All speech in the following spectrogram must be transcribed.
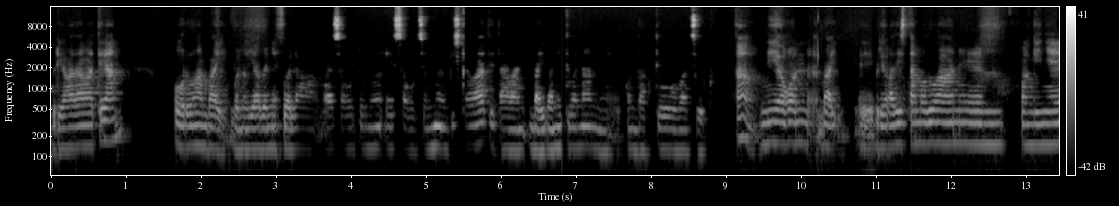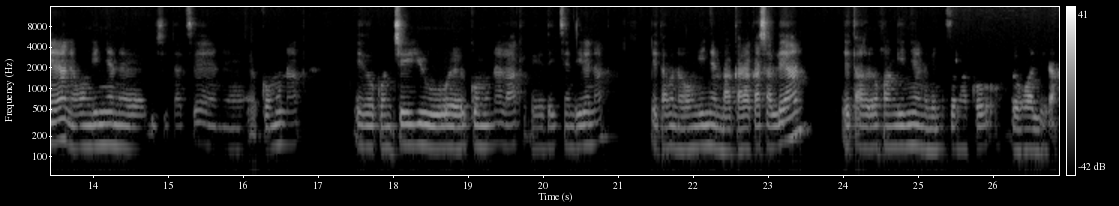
brigada batean, orduan bai, bueno, ja Venezuela ba, ezagutu nuen, ezagutzen nuen pizka bat, eta bai banituenan e, kontaktu batzuk. Ah, ni egon, bai, e, brigadista moduan em, joan ginean, egon ginen e, bizitatzen e, komunak, edo kontseilu e, komunalak e, deitzen direnak, eta bueno, egon ginen ba, Caracas aldean, eta gero joan ginen Venezuelako hegoaldera.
